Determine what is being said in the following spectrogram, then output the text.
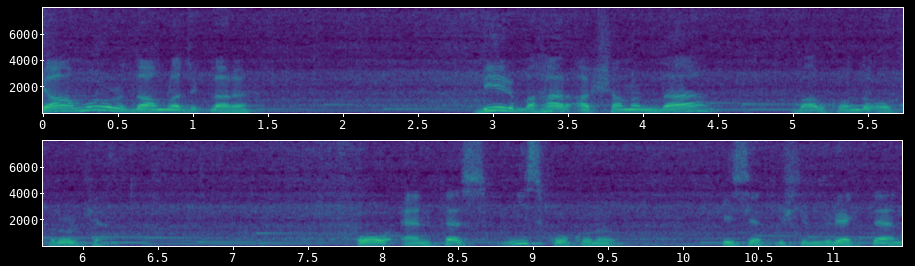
Yağmur damlacıkları bir bahar akşamında balkonda otururken o enfes mis kokunu hissetmiştim yürekten.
